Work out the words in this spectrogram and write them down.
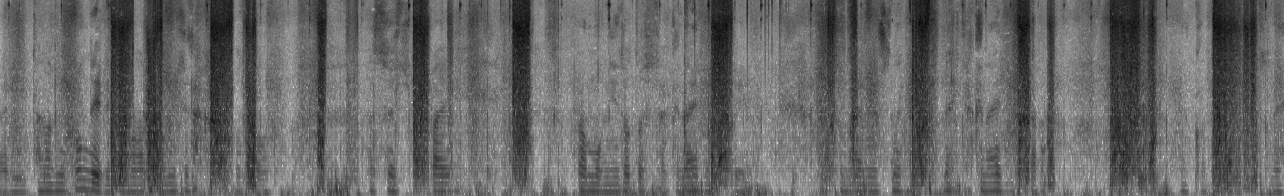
やっぱり頼み込んでいる友達の店だからこそそういう失敗はもう二度としたくないです。し信頼をしななりたくないです。からこれからです。ね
